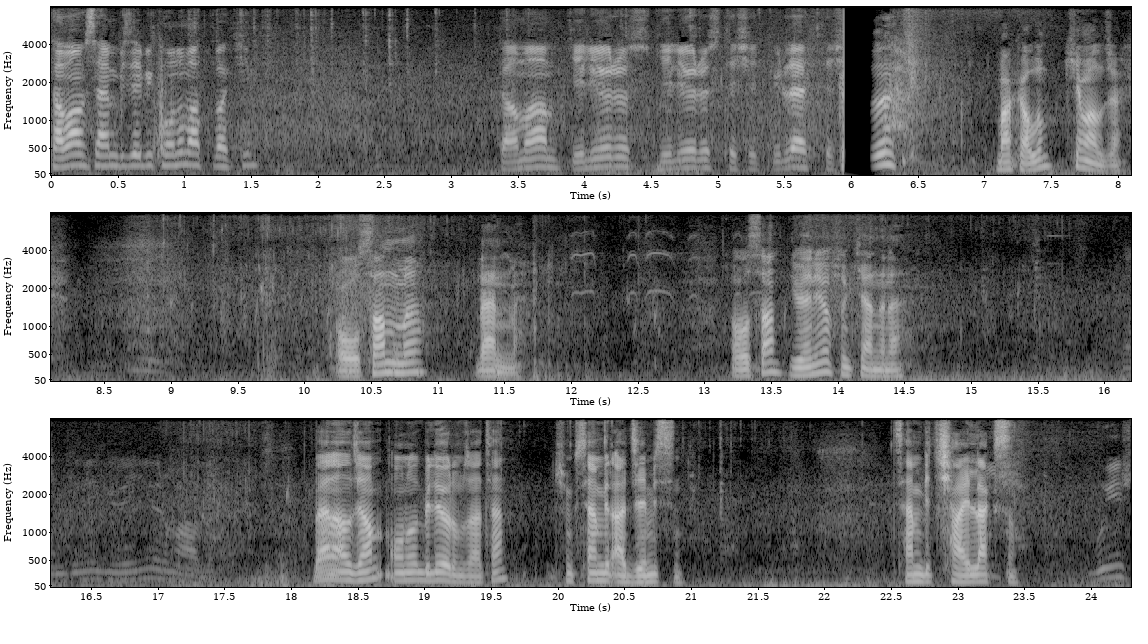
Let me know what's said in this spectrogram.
Tamam sen bize bir konum at bakayım. Tamam geliyoruz geliyoruz teşekkürler. Teşekkür Bakalım kim alacak? Oğuzhan mı? Ben mi? Oğuzhan güveniyor musun kendine? Kendime güveniyorum abi. Ben alacağım onu biliyorum zaten. Çünkü sen bir acemisin. Sen bir çaylaksın. Bu iş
